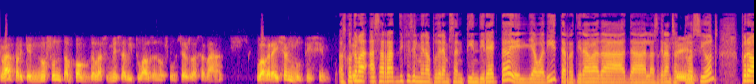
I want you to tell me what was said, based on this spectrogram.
clar, perquè no són tampoc de les més habituals en els concerts de Serrat, ho agraeixen moltíssim. Escolta'm, sí. a Serrat difícilment el podrem sentir en directe, ell ja ho ha dit, es retirava de, de les grans sí. actuacions, però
